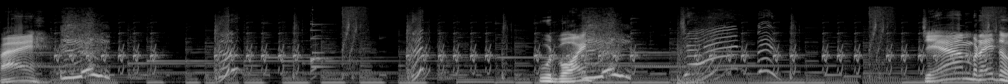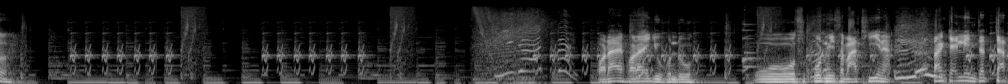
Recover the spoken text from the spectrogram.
ไปขูดบอยเจมไปได้ตัว พอได้พอได้อยู่คนดู โอ้สกุลมีสมาธินะตั้งใจเล่นจัดจัด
